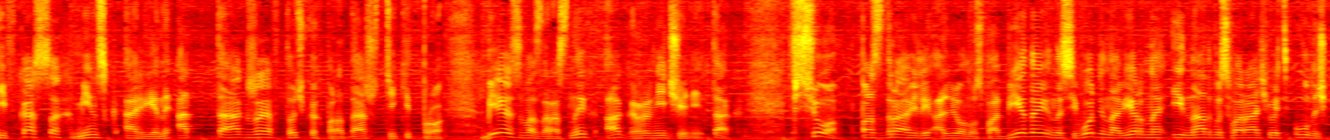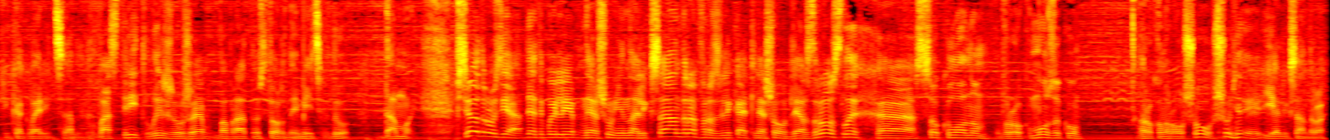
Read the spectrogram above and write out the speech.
и в кассах Минск-арены, а также в точках продаж Ticketpro. Без возрастных ограничений. Так, все. Поздравили Алену с победой. На сегодня, наверное, и надо бы сворачивать удочки, как говорится. Вострить лыжи уже в обратную сторону, имейте в виду домой. Все, друзья, это были Шунин Александров, развлекательное шоу для взрослых э, с уклоном в рок-музыку рок-н-ролл шоу Шунин и Александрова.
